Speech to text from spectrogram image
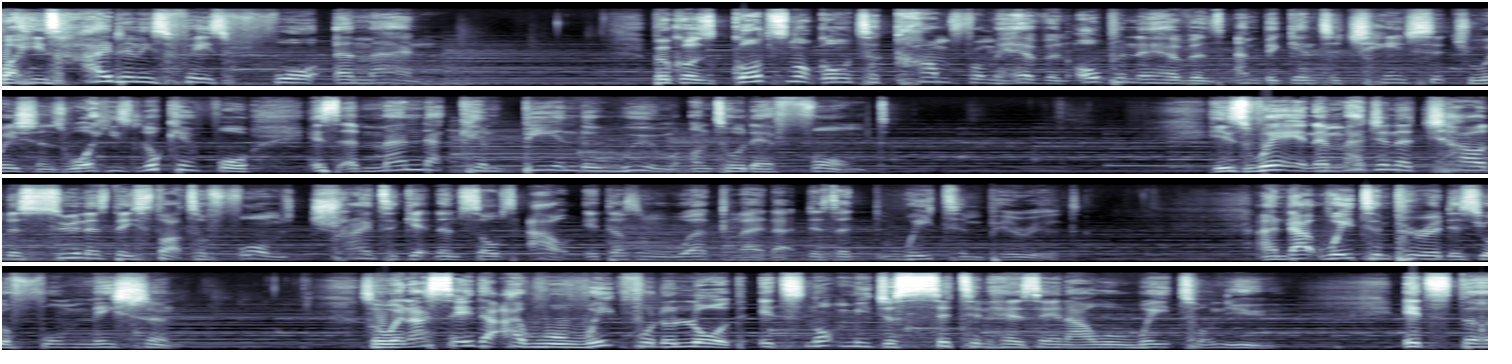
But he's hiding his face for a man. Because God's not going to come from heaven, open the heavens, and begin to change situations. What he's looking for is a man that can be in the womb until they're formed. He's waiting. Imagine a child as soon as they start to form, trying to get themselves out. It doesn't work like that. There's a waiting period. And that waiting period is your formation. So when I say that I will wait for the Lord, it's not me just sitting here saying, I will wait on you. It's the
